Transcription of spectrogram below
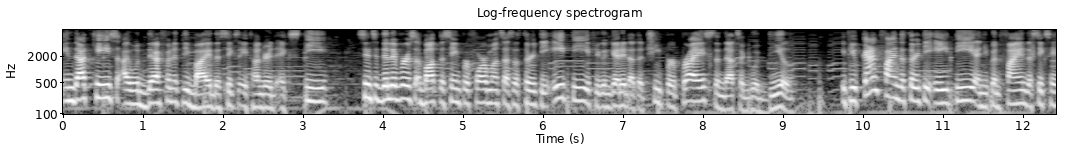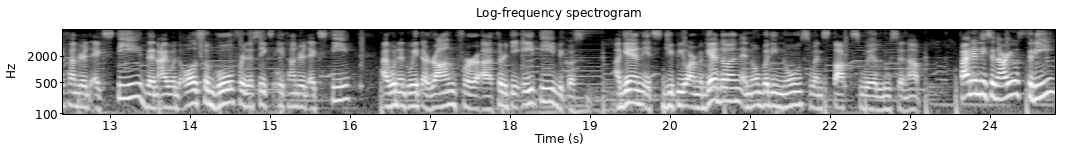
In that case, I would definitely buy the 6800 XT. Since it delivers about the same performance as the 3080, if you can get it at a cheaper price, then that's a good deal. If you can't find the 3080 and you can find the 6800 XT, then I would also go for the 6800 XT. I wouldn't wait around for a 3080 because again, it's GPU Armageddon and nobody knows when stocks will loosen up. Finally, scenario 3,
